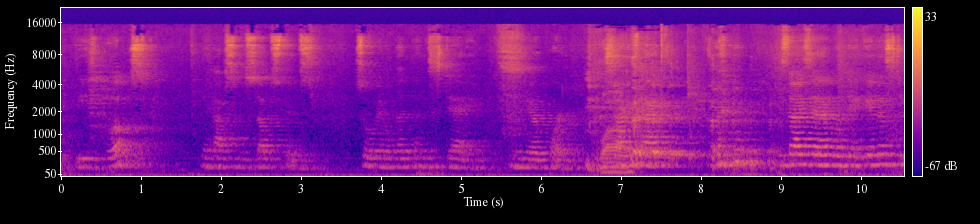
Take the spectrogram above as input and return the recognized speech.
well, these books, they have some substance, so it'll let them stay in the airport. Wow. Besides that, besides that, what they give us to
